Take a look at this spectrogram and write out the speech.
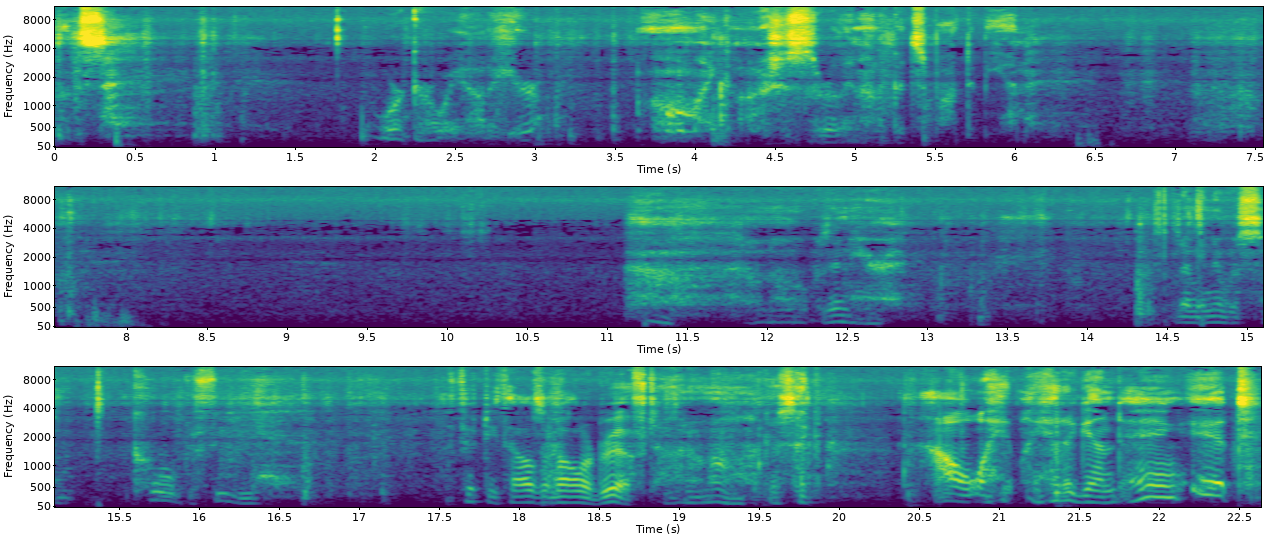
Let's work our way out of here. Oh my gosh, this is really not a good spot to be in. I don't know what was in here. I mean, there was some cool graffiti. $50,000 drift. I don't know. I guess like, ow, I hit my head again. Dang it.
